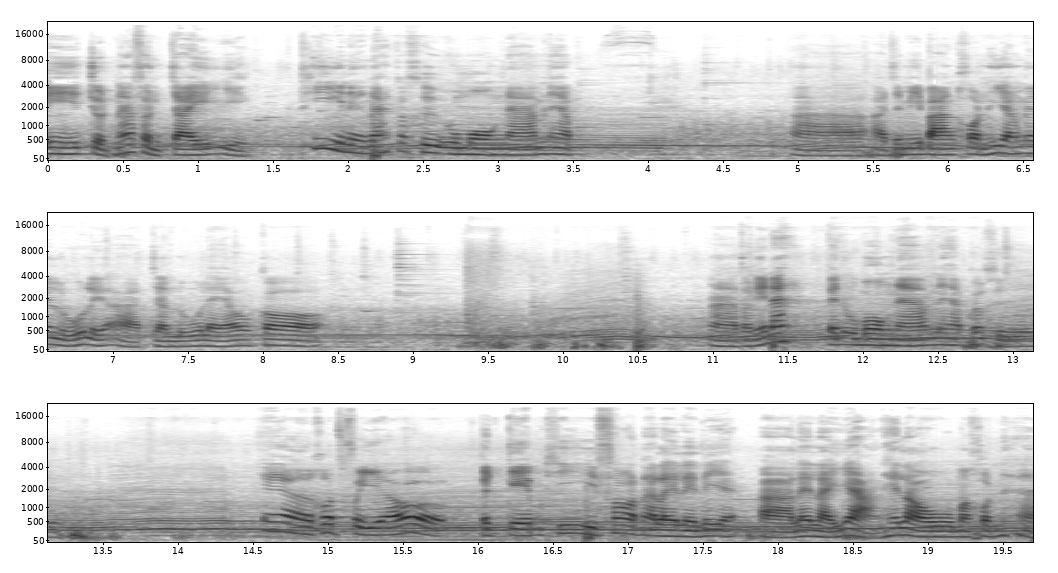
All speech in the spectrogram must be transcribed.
มีจุดน่าสนใจอีกที่หนึ่งนะก็คืออุโมงค์น้ำนะครับอ่าอาจจะมีบางคนที่ยังไม่รู้หรืออาจจะรู้แล้วก็อ่าตรงนี้นะเป็นอุโมงค์น้ำนะครับก็คือเฮ้โคตรเฟี้ยวเป็นเกมที่ซ่อนอะไรหลายๆอ่าหลายๆอย่างให้เรามาค้นหา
